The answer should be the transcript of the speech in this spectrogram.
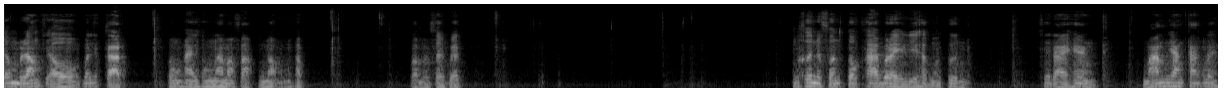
เติมพลังจะเอาบรรยากาศตรงไฮตรงน้ำมาฝากพี่น้องนะครับตอนมาใส่เบ็ดเมื่อคืนในฝนตกท้ายบ่ไรเลยครับเมื่อคืนเสียดายแห้งมันย่างคักเลย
